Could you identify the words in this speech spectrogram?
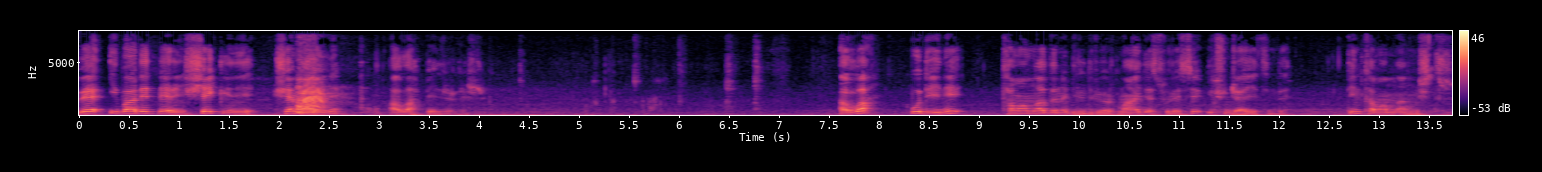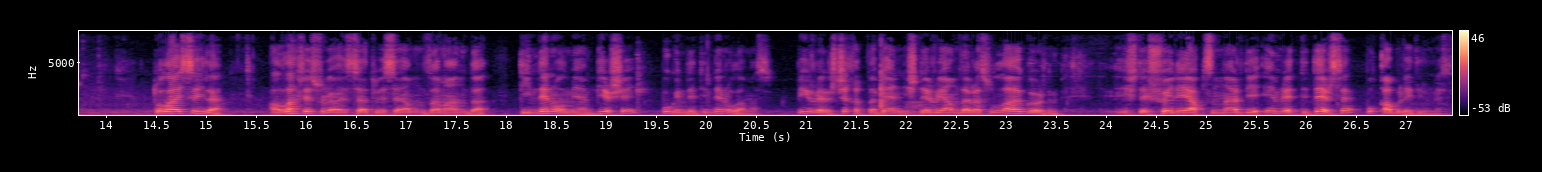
Ve ibadetlerin şeklini, şemalini Allah belirler. Allah bu dini tamamladığını bildiriyor. Maide suresi 3. ayetinde. Din tamamlanmıştır. Dolayısıyla Allah Resulü Aleyhisselatü Vesselam'ın zamanında dinden olmayan bir şey bugün de dinden olamaz. Birileri çıkıp da ben işte rüyamda Resulullah'ı gördüm işte şöyle yapsınlar diye emretti derse bu kabul edilmez.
